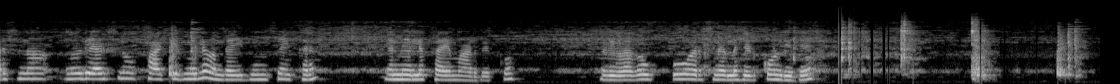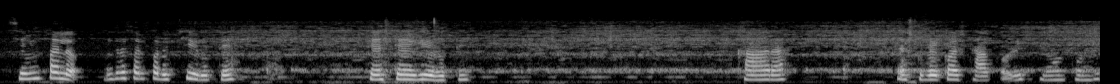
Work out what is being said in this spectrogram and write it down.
ಅರಿಶಿನ, ನೋಡಿ ಅರಿಶಿನ ಉಪ್ಪು ಹಾಕಿದ್ಮೇಲೆ ಒಂದು ಐದು ನಿಮಿಷ ಈ ಥರ ಎಣ್ಣೆಯಲ್ಲೇ ಫ್ರೈ ಮಾಡಬೇಕು. ನೋಡಿ, ಇವಾಗ ಉಪ್ಪು, ಅರಿಶಿನ ಎಲ್ಲ ಹಿಡ್ಕೊಂಡಿದೆ. ಸಿಂಪಲ್, ಅಂದರೆ ಸ್ವಲ್ಪ ರುಚಿ ಇರುತ್ತೆ ಟೇಸ್ಟಿಯಾಗಿ ಇರುತ್ತೆ. ಖಾರ. ಎಷ್ಟು ಬೇಕೋ ಅಷ್ಟು ಹಾಕ್ಕೊಳ್ಳಿ ನೋಡಿಕೊಂಡು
